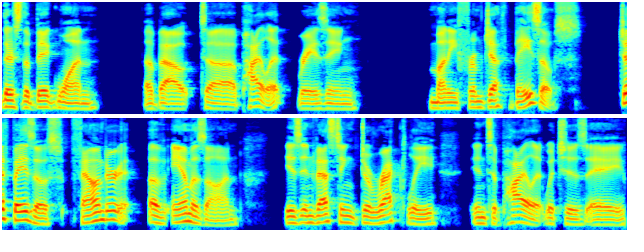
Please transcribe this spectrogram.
there's the big one about uh, Pilot raising money from Jeff Bezos. Jeff Bezos, founder of Amazon, is investing directly into Pilot, which is a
